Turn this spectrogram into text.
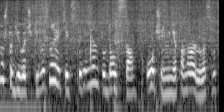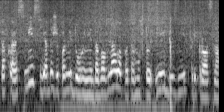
Ну что, девочки, вы знаете, эксперимент удался. Очень мне понравилась вот такая смесь. Я даже помидоры не добавляла, потому что и без них прекрасно.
